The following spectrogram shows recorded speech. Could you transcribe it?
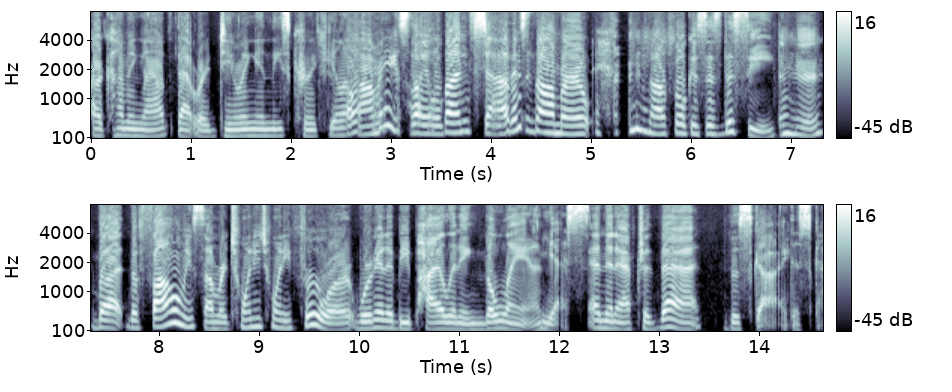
are coming up that we're doing in these curriculum? Okay, so fun stuff. This summer, our focus is the sea, mm-hmm. but the following summer, 2024, we're going to be piloting the land. Yes, And then after that, the sky. the sky.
